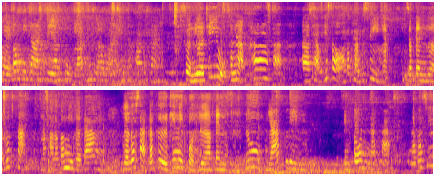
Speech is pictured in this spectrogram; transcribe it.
เลยต้องมีการเตรียมผูกรัดเรือเอาไว้นะคะเป็นการส่วนเรือที่อยู่ขนาบข้างค่ะแถวที่สองกับแถวที่สี่เนี่ยจะเป็นเรือลูกสัตว์นะคะ แล้วก็มีเรือดั้งเรือลูกสัตว์ก็คือที่มีขนเรือเป็นรูปยักษ์ลิงเป็นต้นนะคะ แล้วก็ชื่อ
